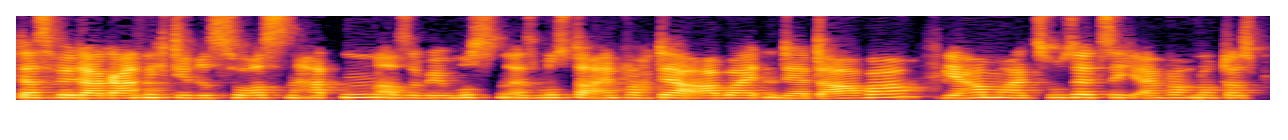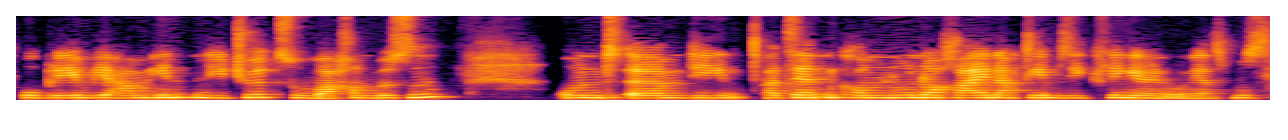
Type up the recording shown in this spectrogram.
dass wir da gar nicht die Ressourcen hatten. Also wir mussten, es musste einfach der arbeiten, der da war. Wir haben halt zusätzlich einfach noch das Problem, wir haben hinten die Tür zumachen müssen. Und ähm, die Patienten kommen nur noch rein, nachdem sie klingeln. Und jetzt muss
